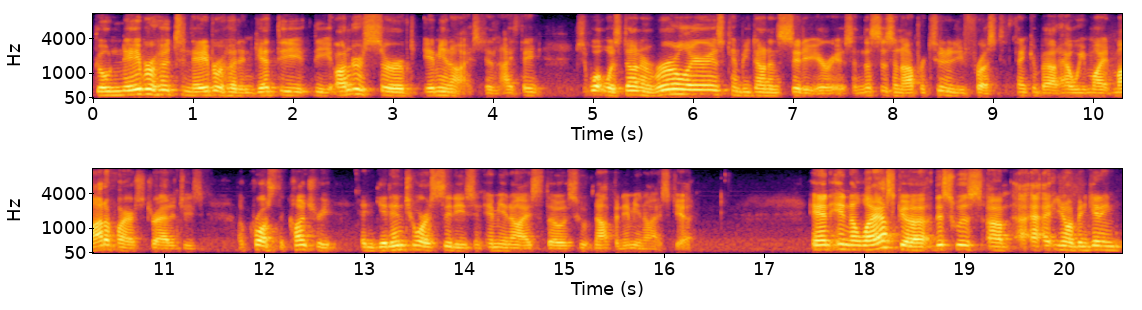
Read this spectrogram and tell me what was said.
go neighborhood to neighborhood, and get the, the underserved immunized. And I think what was done in rural areas can be done in city areas. And this is an opportunity for us to think about how we might modify our strategies across the country and get into our cities and immunize those who have not been immunized yet. And in Alaska, this was, um, I, you know, I've been getting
